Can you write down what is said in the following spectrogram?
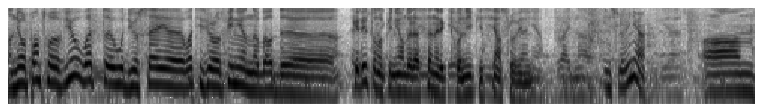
On your point of view, what uh, would you say? Uh, what is your opinion about the? Quelle est ton opinion de la scène électronique ici en Slovénie? In Slovenia, um,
